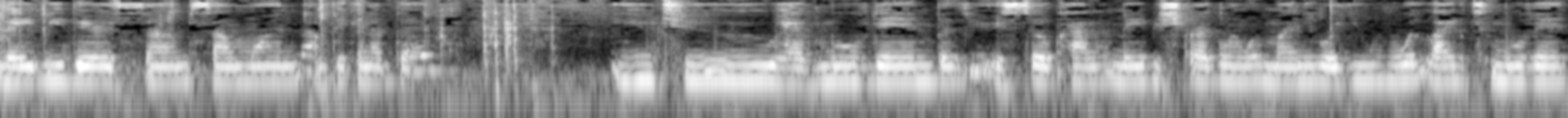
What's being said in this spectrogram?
Maybe there's some someone, I'm picking up that you two have moved in, but you're still kind of maybe struggling with money or you would like to move in.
